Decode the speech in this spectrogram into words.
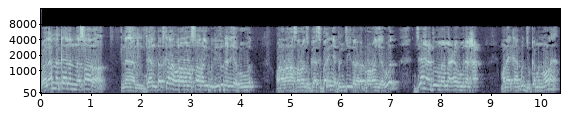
Walamma kana an-Nasara, na'am, dan tatkala orang-orang Nasara begitu dan Yahud, Orang-orang Nasara juga sebaliknya benci terhadap orang Yahud, jahadu ma ma'ahu minal haq. Mereka pun juga menolak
